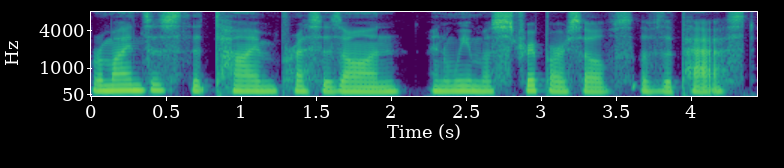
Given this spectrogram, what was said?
reminds us that time presses on and we must strip ourselves of the past.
